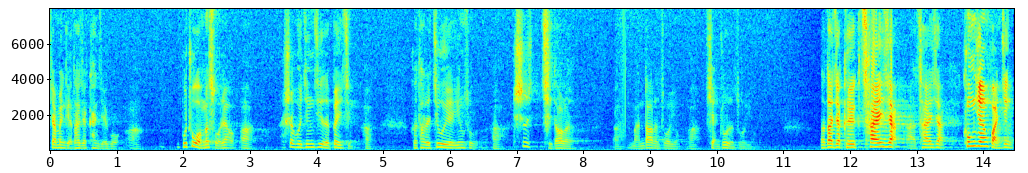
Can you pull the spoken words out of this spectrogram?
下面给大家看结果啊，不出我们所料啊，社会经济的背景啊。和它的就业因素啊，是起到了啊蛮大的作用啊，显著的作用。那大家可以猜一下啊，猜一下空间环境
